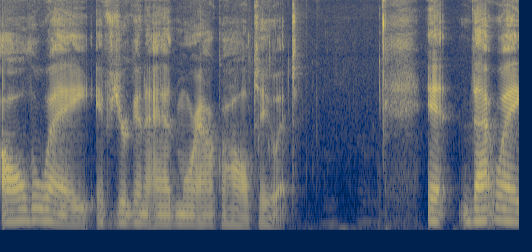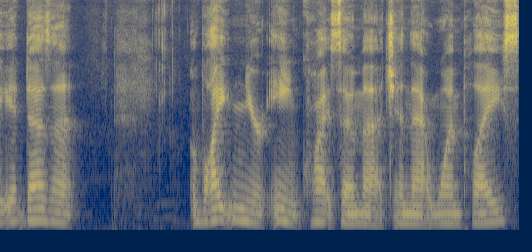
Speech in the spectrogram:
all the way if you're going to add more alcohol to it. It That way it doesn't lighten your ink quite so much in that one place,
